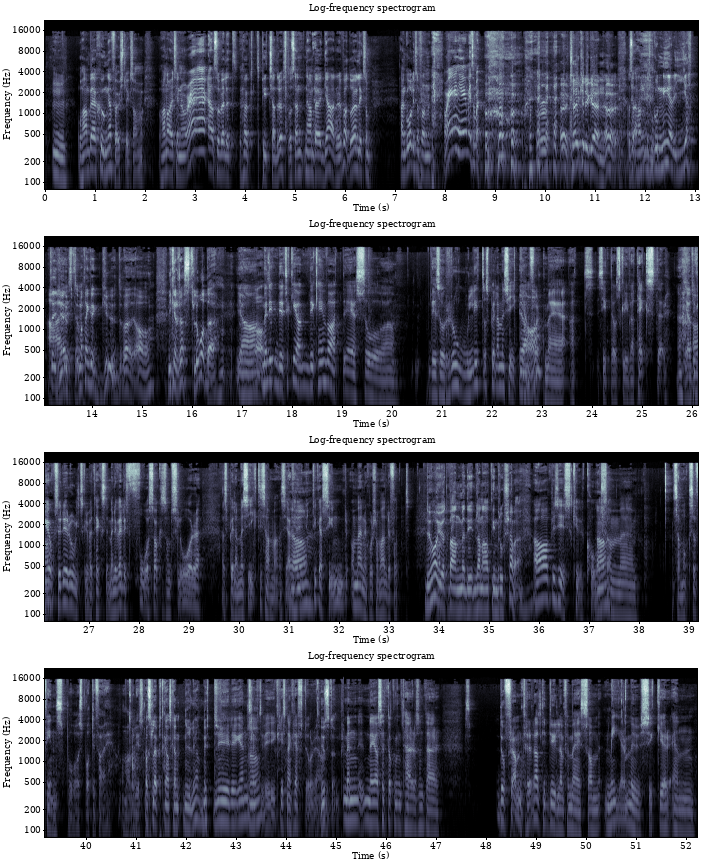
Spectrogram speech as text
Och han börjar sjunga först liksom. Och han har ju sin alltså väldigt högt pitchad röst. Och sen när han börjar garva då är han liksom han går liksom från... Take it again. Alltså han liksom går ner Ja, jättedjupt. och man tänker, gud, vad, ja, vilken röstlåda. Ja, men det, det tycker jag, det kan ju vara att det är så... Det är så roligt att spela musik Ja. jämfört med att sitta och skriva texter. Jag tycker Ja. också det är roligt att skriva texter, men det är väldigt få saker som slår att spela musik tillsammans. Jag Ja. kan tycka synd om människor som aldrig fått... Du har ju ett band med bland annat din brorsa va? Ja, precis. QK Ja. som, eh, som också finns på Spotify om man vill lyssna. Har släppt ganska nyligen, nytt. Nyligen släppte vi Kristna kräftor. Ja. Just det. Men när jag har sett dokumentärer och sånt där, då framträder alltid Dylan för mig som mer musiker än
